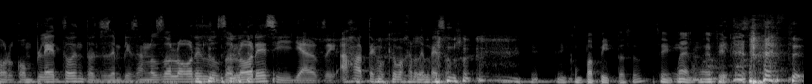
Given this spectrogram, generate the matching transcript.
por completo, entonces empiezan los dolores, los dolores y ya, sí, ajá, tengo que bajar de peso. y con papitas, ¿eh? Sí, Y bueno, en fin. Este,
